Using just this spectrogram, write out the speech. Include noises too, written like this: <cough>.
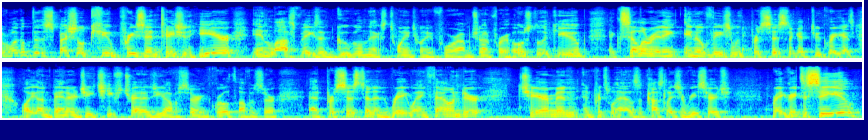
Welcome to the special CUBE presentation here in Las Vegas at Google Next 2024. I'm John Furrier, host of theCUBE, accelerating innovation with Persistent. I got two great guests, Ayon Banerjee, Chief Strategy Officer and Growth Officer at Persistent, and Ray Wang, Founder, Chairman, and Principal Analyst of Constellation Research. Ray, great to see you.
